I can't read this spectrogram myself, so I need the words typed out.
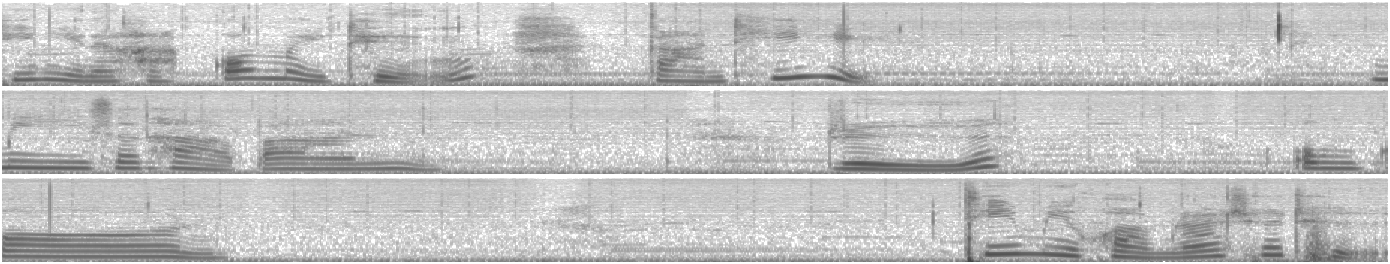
ที่นี้นะคะ ก็หมายถึงการที่ มีสถาบัน หรือองค์กร ที่มีความน่าเชื่อถือ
